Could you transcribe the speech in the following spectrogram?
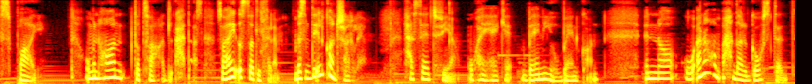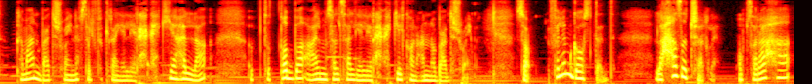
spy ومن هون بتتصاعد الأحداث. so هاي قصة الفيلم. بس بدي لكم شغلة حسيت فيها وهي هيك بيني وبينكم إنه وأنا عم أحضر Ghosted كمان بعد شوي نفس الفكرة يلي رح أحكيها هلأ بتطبق على المسلسل يلي رح أحكي لكم عنه بعد شوي. so, فيلم Ghosted لاحظت شغلة وبصراحة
